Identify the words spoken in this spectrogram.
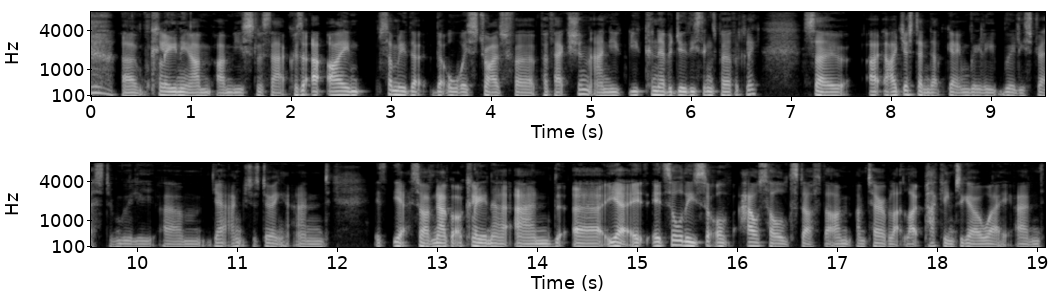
um, cleaning, I'm I'm useless at because I'm somebody that, that always strives for perfection, and you, you can never do these things perfectly. So I, I just end up getting really really stressed and really um, yeah anxious doing it. And it's yeah, so I've now got a cleaner, and uh, yeah, it, it's all these sort of household stuff that I'm I'm terrible at, like packing to go away and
